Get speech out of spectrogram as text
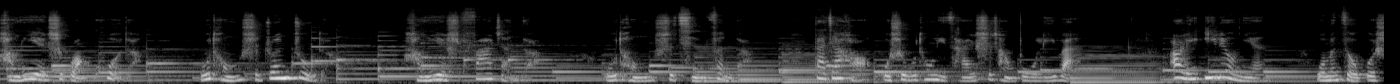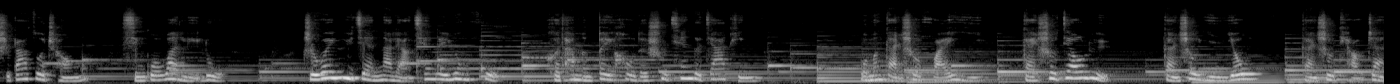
行业是广阔的，梧桐是专注的；行业是发展的，梧桐是勤奋的。大家好，我是梧桐理财市场部李婉。二零一六年，我们走过十八座城，行过万里路，只为遇见那两千位用户。和他们背后的数千个家庭，我们感受怀疑，感受焦虑，感受隐忧，感受挑战，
